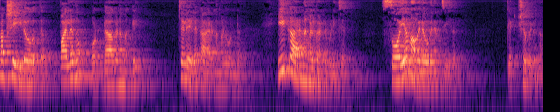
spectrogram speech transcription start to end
പക്ഷെ ഈ ലോകത്ത് പലതും ഉണ്ടാകണമെങ്കിൽ ചില ചില കാരണങ്ങളുമുണ്ട്. ഈ കാരണങ്ങൾ കണ്ടുപിടിച്ച് സ്വയം അവലോകനം ചെയ്ത് രക്ഷപ്പെടുക.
